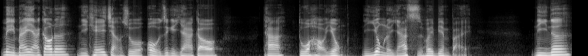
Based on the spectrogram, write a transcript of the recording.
美白牙膏呢，你可以讲说，哦，这个牙膏它多好用，你用了牙齿会变白。你呢，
